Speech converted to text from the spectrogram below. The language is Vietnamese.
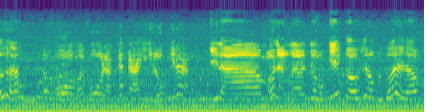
cử hả? Nó khô mở khô làm cách trà như luộc vậy đó. Vậy là mỗi lần là cho một chén cô chứ không được bới hay không?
